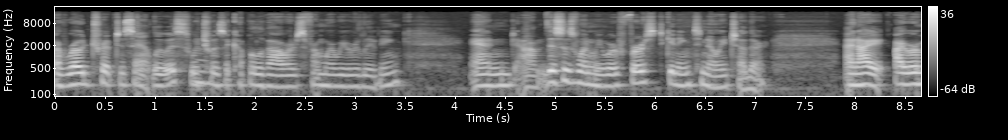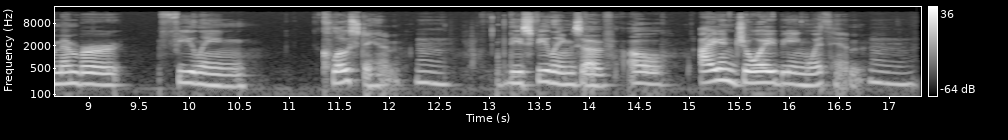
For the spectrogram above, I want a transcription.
a road trip to St. Louis, which was a couple of hours from where we were living, and um, this is when we were first getting to know each other. And I I remember feeling close to him. These feelings of oh I enjoy being with him,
